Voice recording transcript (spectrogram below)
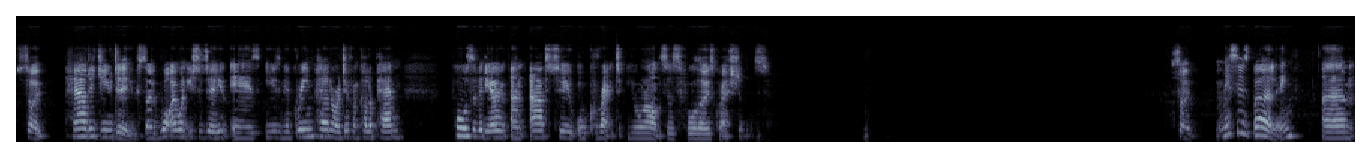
So how did you do? So what I want you to do is using a green pen or a different colour pen, pause the video and add to or correct your answers for those questions. So Mrs. Birling, um,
